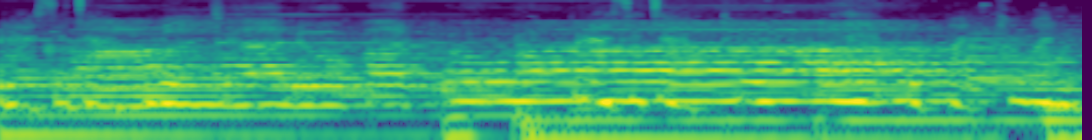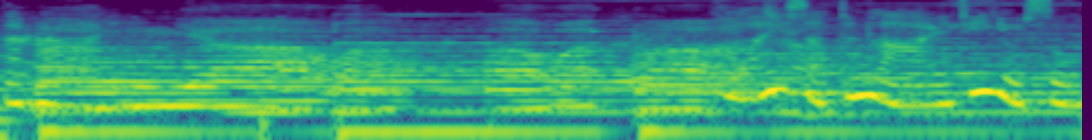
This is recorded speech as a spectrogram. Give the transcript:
ปราศจากเวรปราศจากทุกข์และอุปัตถวันตราย ขอให้สัตว์ทั้งหลายที่อยู่สูง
